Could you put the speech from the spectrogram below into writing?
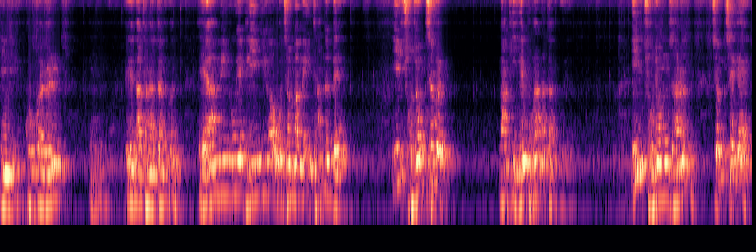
이 국가를 음, 에 나타났다는 건 대한민국의 비행기가 5천만 명이 탔는데 이 조종석을 막기에 불안하다는 거예요. 이 조종사는 정책의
